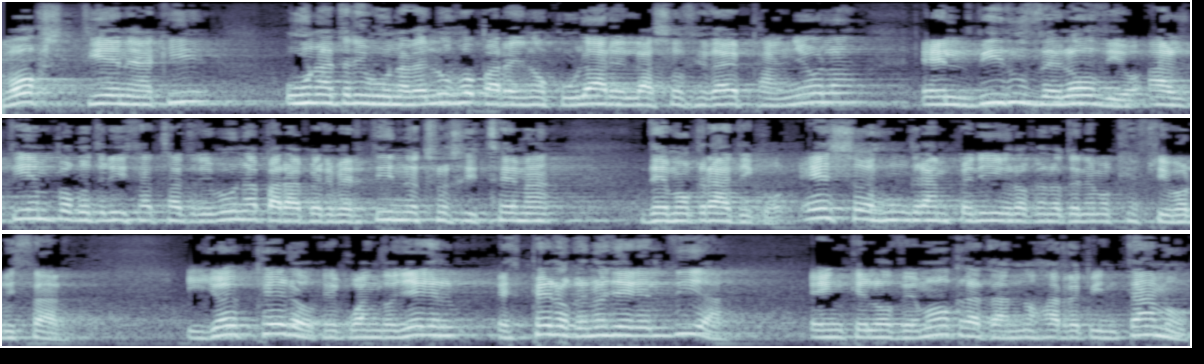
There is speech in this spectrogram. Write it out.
Vox tiene aquí una tribuna de lujo para inocular en la sociedad española el virus del odio, al tiempo que utiliza esta tribuna para pervertir nuestro sistema democrático. Eso es un gran peligro que no tenemos que frivolizar. Y yo espero que cuando llegue, espero que no llegue el día en que los demócratas nos arrepintamos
